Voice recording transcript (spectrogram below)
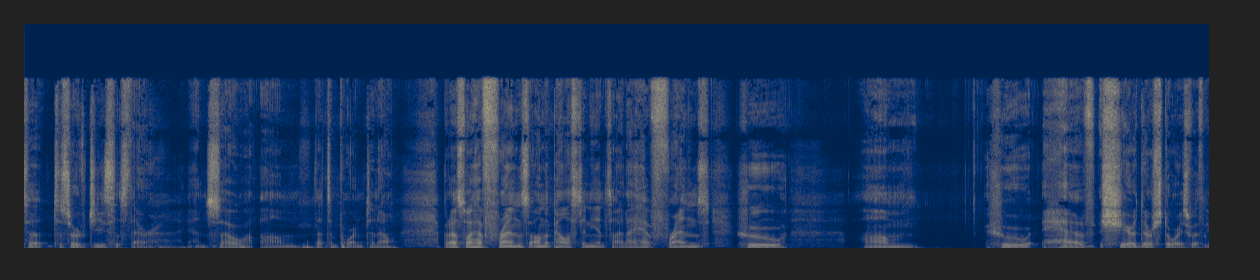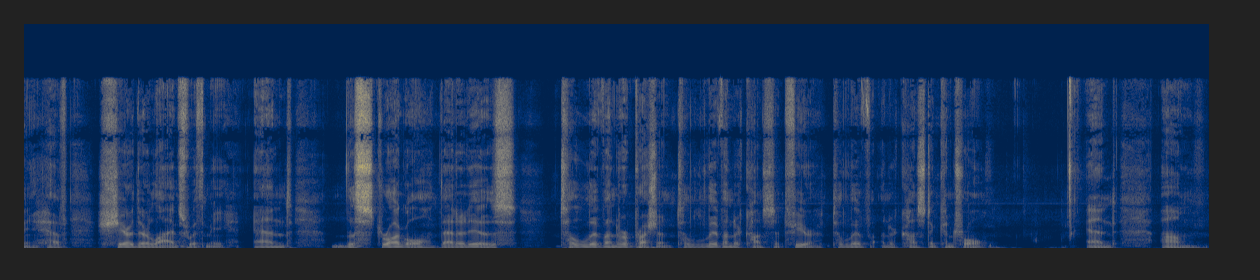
to to serve Jesus there. And so um, that's important to know. But I also have friends on the Palestinian side. I have friends who um, who have shared their stories with me, have shared their lives with me, and the struggle that it is to live under oppression, to live under constant fear, to live under constant control, and um,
